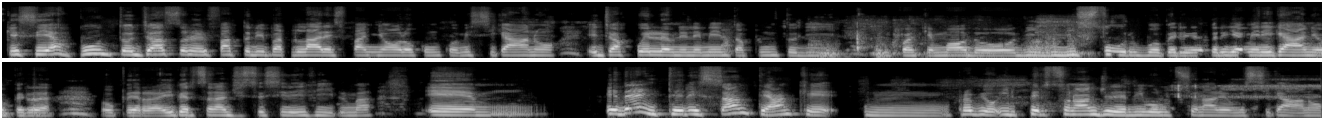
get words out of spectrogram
che sia appunto già solo il fatto di parlare spagnolo comunque messicano e già quello è un elemento appunto di in qualche modo di, di disturbo per, per, gli americani o per, o per, i personaggi stessi dei film. E, Ehm, ed è interessante anche proprio il personaggio del rivoluzionario messicano,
